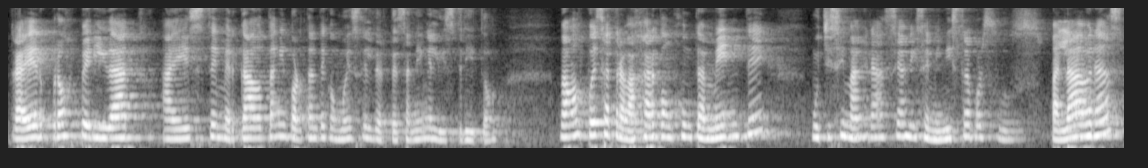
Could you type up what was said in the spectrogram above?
traer prosperidad a este mercado tan importante como es el de artesanía en el distrito. Vamos pues a trabajar conjuntamente. Muchísimas gracias, viceministra, por sus palabras,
